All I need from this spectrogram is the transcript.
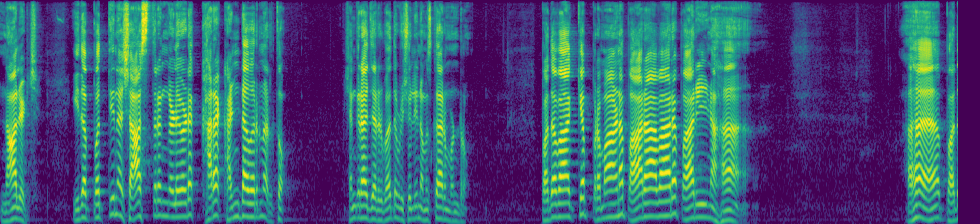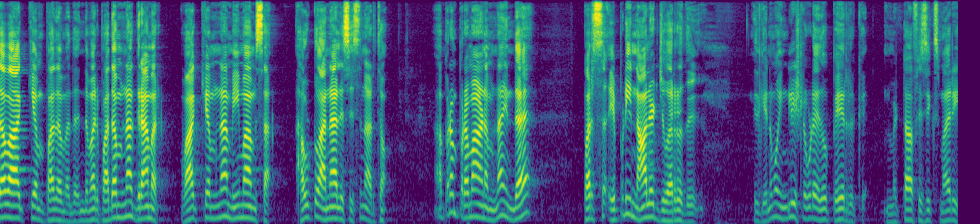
நாலெட்ஜ் இதை பற்றின சாஸ்திரங்களோட கரை கண்டவர்னு அர்த்தம். சங்கராச்சாரியர் பார்த்து அப்படி சொல்லி நமஸ்காரம் பண்ணுறோம் பதவாக்கிய பிரமாண பாராவார பாரீணா ஆக பதவாக்கியம் பதம் இந்த மாதிரி பதம்னா கிராமர் வாக்கியம்னா மீமாம்சா ஹவு டு அனாலிசிஸ்னு அர்த்தம். அப்புறம் பிரமாணம்னா இந்த பர்ச எப்படி நாலெட்ஜ் வர்றது? இதுக்கு என்னமோ இங்கிலீஷில் கூட ஏதோ பேர் இருக்குது மெட்டாஃபிசிக்ஸ் மாதிரி.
